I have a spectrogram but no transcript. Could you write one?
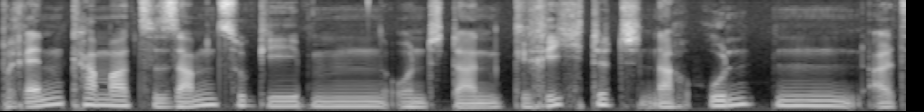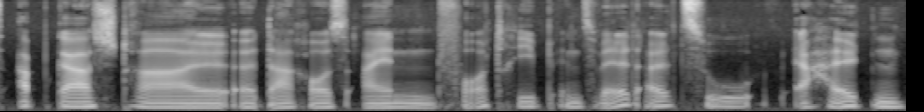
Brennkammer zusammenzugeben und dann gerichtet nach unten als Abgasstrahl äh, daraus einen Vortrieb ins Weltall zu erhalten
